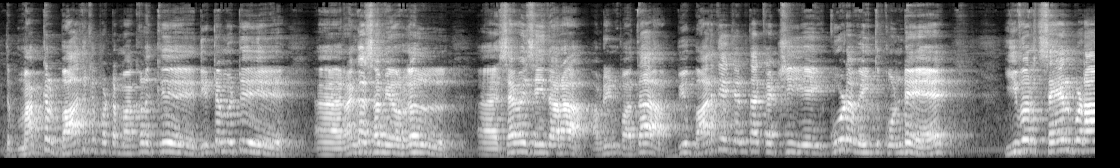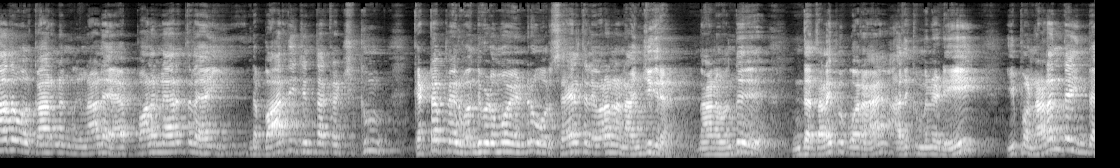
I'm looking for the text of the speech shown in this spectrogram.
இந்த மக்கள் பாதிக்கப்பட்ட மக்களுக்கு திட்டமிட்டு ரங்கசாமி அவர்கள் சேவை செய்தாரா அப்படின்னு பார்த்தா பி- பாரதிய ஜனதா கட்சியை கூட வைத்துக்கொண்டு இவர் செயல்படாத ஒரு காரணங்களினால பல நேரத்தில் இந்த பாரதிய ஜனதா கட்சிக்கும் கெட்ட பேர் வந்துவிடுமோ என்று ஒரு செயல் தலைவராக நான் அஞ்சுகிறேன். நான் வந்து இந்த தலைப்புக்கு வரேன். அதுக்கு முன்னாடி இப்போ நடந்த இந்த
